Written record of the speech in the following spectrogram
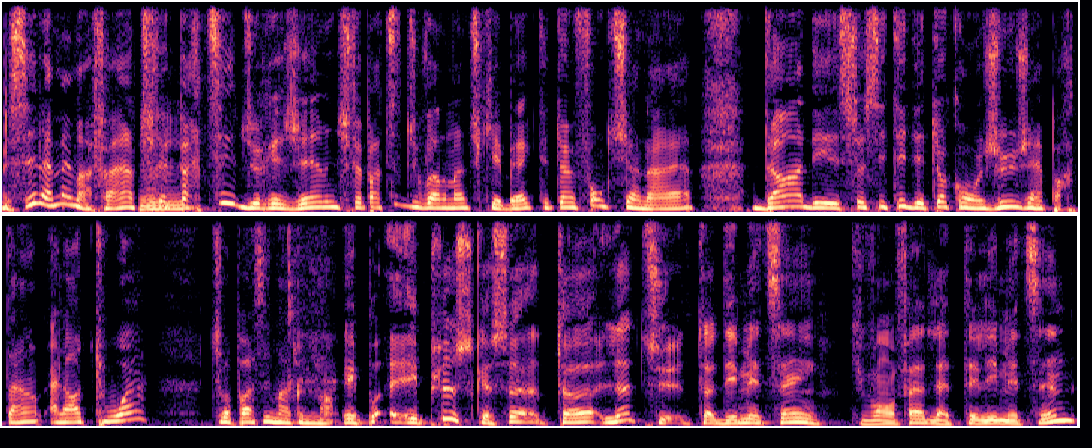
Mais c'est la même affaire. Tu Mhm. fais partie du régime, tu fais partie du gouvernement du Québec, tu es un fonctionnaire dans des sociétés d'État qu'on juge importantes. Alors toi, tu vas passer devant tout le monde. Et, et plus que ça, t'as, là, tu as des médecins qui vont faire de la télémédecine.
